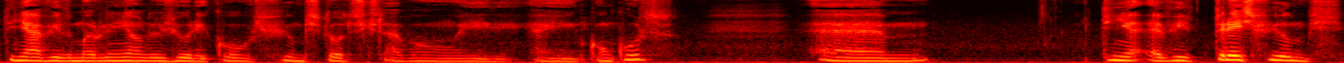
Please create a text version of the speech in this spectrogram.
tinha havido uma reunião do júri com os filmes todos que estavam em, em concurso. Um, tinha havido três filmes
